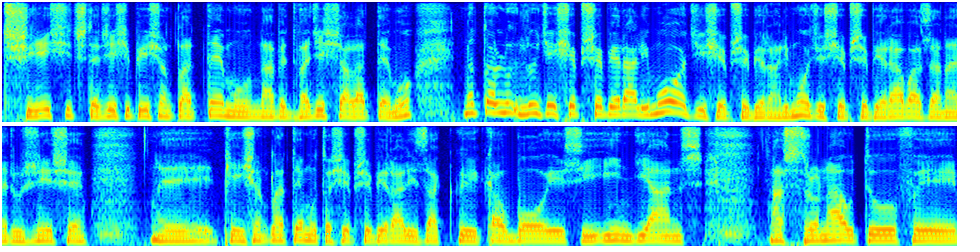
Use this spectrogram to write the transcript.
30, 40, 50 lat temu, nawet 20 lat temu, no to ludzie się przebierali, młodzi się przebierali, młodzież się przebierała za najróżniejsze, 50 y, lat temu to się przebierali za cowboys i Indians, astronautów, y,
